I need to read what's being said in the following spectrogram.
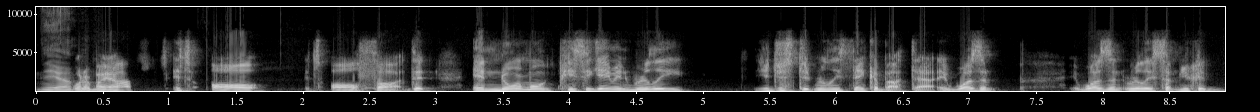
yeah. What are my options? It's all it's all thought that in normal PC gaming really you just didn't really think about that. It wasn't it wasn't really something you could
